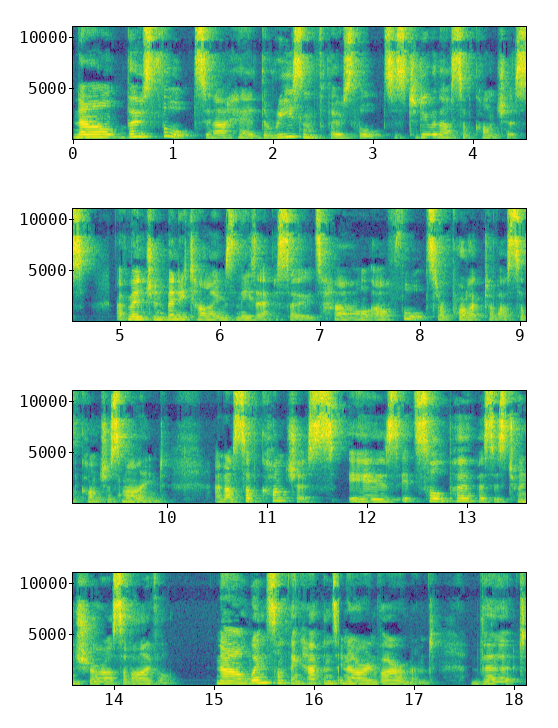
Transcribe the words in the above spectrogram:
Now, those thoughts in our head, the reason for those thoughts is to do with our subconscious. I've mentioned many times in these episodes how our thoughts are a product of our subconscious mind and our subconscious is its sole purpose is to ensure our survival. Now, when something happens in our environment that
